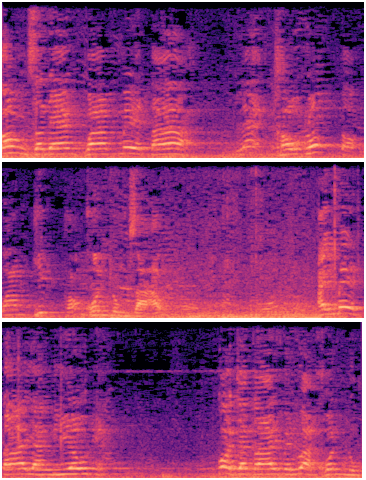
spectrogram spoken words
ต้องแสดงความเมตตา และเคารพต่อความคิดของคนหนุ่มสาว ไอ้เมตตาอย่างเดียวเนี่ย ก็จะกลายเป็นว่าคนหนุ่ม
